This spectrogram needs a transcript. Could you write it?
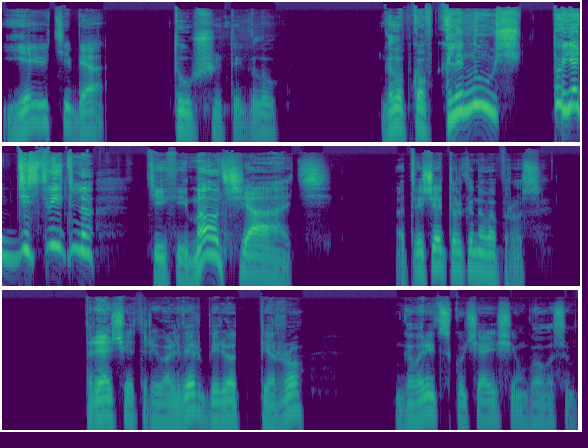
ею тебя, тушит иглу. Голубков, клянусь, то я действительно тихий молчать. Отвечать только на вопросы. Прячет револьвер, берет перо, говорит скучающим голосом:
